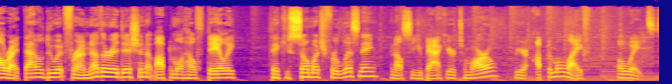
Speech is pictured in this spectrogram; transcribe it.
All right, that'll do it for another edition of Optimal Health Daily. Thank you so much for listening, and I'll see you back here tomorrow where your optimal life awaits.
